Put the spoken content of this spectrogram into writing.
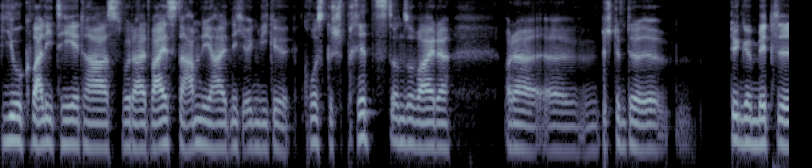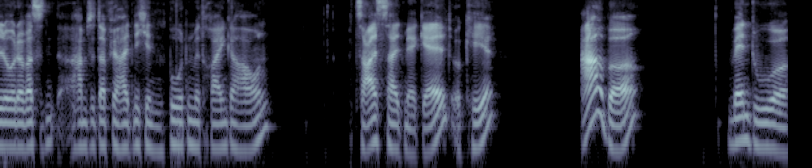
Bio-Qualität hast, wo du halt weißt, da haben die halt nicht irgendwie ge groß gespritzt und so weiter. Oder äh, bestimmte Düngemittel oder was haben sie dafür halt nicht in den Boden mit reingehauen. Bezahlst halt mehr Geld, okay. Aber wenn du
